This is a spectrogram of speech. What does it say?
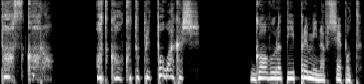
по-скоро, отколкото предполагаш. Говорът ти премина в шепот.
